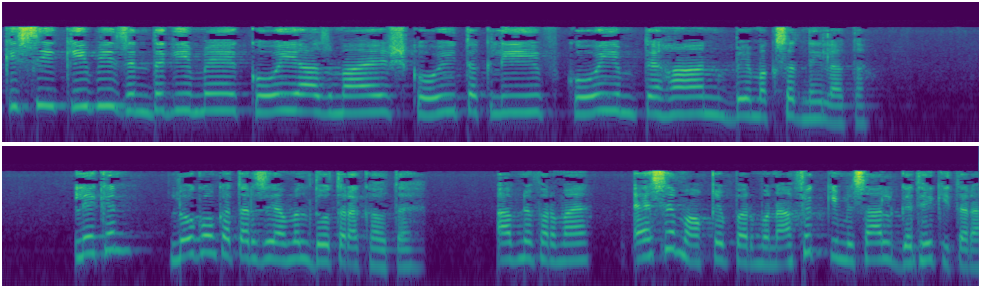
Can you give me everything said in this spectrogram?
کسی کی بھی زندگی میں کوئی آزمائش، کوئی تکلیف، کوئی امتحان بے مقصد نہیں لاتا۔ لیکن لوگوں کا طرز عمل دو طرح کا ہوتا ہے۔ آپ نے فرمایا ایسے موقع پر منافق کی مثال گدھے کی طرح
